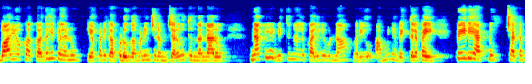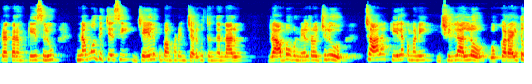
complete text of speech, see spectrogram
వారి యొక్క కదలికలను ఎప్పటికప్పుడు గమనించడం జరుగుతుందన్నారు. నకిలీ విత్తనాలు కలిగి ఉన్న మరియు అమ్మిన వ్యక్తులపై పీడీ యాక్టు చట్ట ప్రకారం కేసులు నమోదు చేసి జైలుకు పంపడం జరుగుతుందన్నారు. రాబో నెల రోజులు చాలా కీలకమని జిల్లాల్లో ఒక్క రైతు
